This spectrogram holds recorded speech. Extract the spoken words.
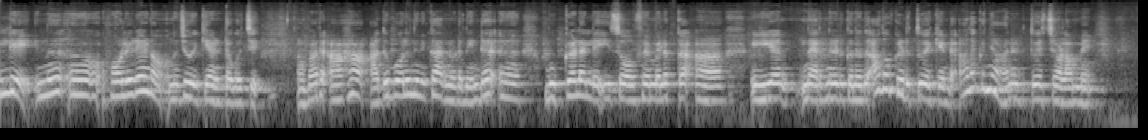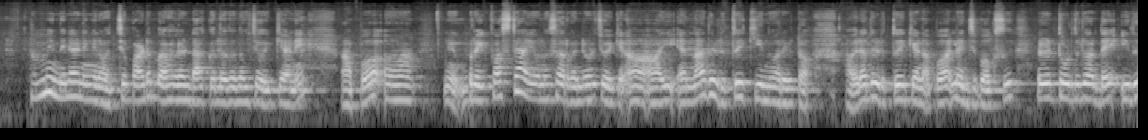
ഇല്ലേ. ഇന്ന് ഹോളിഡേ ആണോ? എന്ന് ചോദിക്കാൻ കേട്ടോ കൊച്ചി. അപ്പോൾ ആഹാ അതുപോലെ നിനക്ക് അറിഞ്ഞൂടെ. നിന്റെ ബുക്കുകളല്ലേ ഈ സോഫയമേലൊക്കെ ആ, ഈ നിരന്നെടുക്കുന്നത്? അതൊക്കെ എടുത്തു വെക്കേണ്ടത് അതൊക്കെ ഞാൻ എടുത്തു വെച്ചോളാം അമ്മേ എന്തിനാണ് ഇങ്ങനെ ഒച്ചപ്പാട് ബഹളം ഉണ്ടാക്കുന്നത് എന്ന് ചോദിക്കുകയാണ് അപ്പോൾ ബ്രേക്ക്ഫാസ്റ്റ് ആയോ എന്ന് സെർവന്റോട് ചോദിക്കാൻ ആ ആയി എന്നാൽ അത് എടുത്തു വെക്കി എന്ന് പറയും കേട്ടോ. അവരത് എടുത്തു വെക്കുകയാണ് അപ്പോൾ ലഞ്ച് ബോക്സ് എടുത്തു കൊടുത്തിട്ട് വെറുതെ ഇത്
